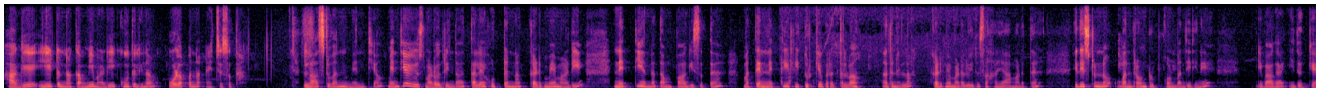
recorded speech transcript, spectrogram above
ಹಾಗೆ ಏಟನ್ನು ಕಮ್ಮಿ ಮಾಡಿ ಕೂದಲಿನ ಒಳಪನ್ನು ಹೆಚ್ಚಿಸುತ್ತೆ. ಲಾಸ್ಟ್ ಒನ್ ಮೆಂತ್ಯ. ಮೆಂತ್ಯ ಯೂಸ್ ಮಾಡೋದ್ರಿಂದ ತಲೆ ಹೊಟ್ಟನ್ನು ಕಡಿಮೆ ಮಾಡಿ ನೆತ್ತಿಯನ್ನು ತಂಪಾಗಿಸುತ್ತೆ. ಮತ್ತು ನೆತ್ತಿಯಲ್ಲಿ ತುರ್ಕೆ ಬರುತ್ತಲ್ವ, ಅದನ್ನೆಲ್ಲ ಕಡಿಮೆ ಮಾಡಲು ಇದು ಸಹಾಯ ಮಾಡುತ್ತೆ. ಇದಿಷ್ಟನ್ನು ಒಂದು ರೌಂಡ್ ರುಬ್ಕೊಂಡು ಬಂದಿದ್ದೀನಿ. ಇವಾಗ ಇದಕ್ಕೆ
